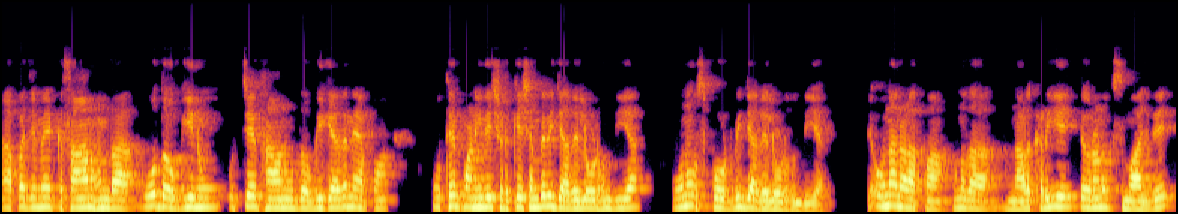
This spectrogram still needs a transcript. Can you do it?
ਆਪਾਂ ਜਿਵੇਂ ਕਿਸਾਨ ਹੁੰਦਾ, ਉਹ ਦੌਗੀ ਨੂੰ ਉੱਚੇ ਥਾਂ ਨੂੰ ਦੌਗੀ ਕਹਿ ਦਿੰਦੇ ਆਪਾਂ, ਉੱਥੇ ਪਾਣੀ ਦੇ ਛਿੜਕੇ ਛੰਭੇ ਦੀ ਜ਼ਿਆਦਾ ਲੋੜ ਹੁੰਦੀ ਆ, ਉਹਨੂੰ ਸਪੋਰਟ ਦੀ ਜ਼ਿਆਦਾ ਲੋੜ ਹੁੰਦੀ ਆ। ਤੇ ਉਹਨਾਂ ਨਾਲ ਆਪਾਂ ਉਹਨਾਂ ਦਾ ਨਾਲ ਖੜੀਏ ਤੇ ਉਹਨਾਂ ਨੂੰ ਸਮਾਜ ਦੇ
